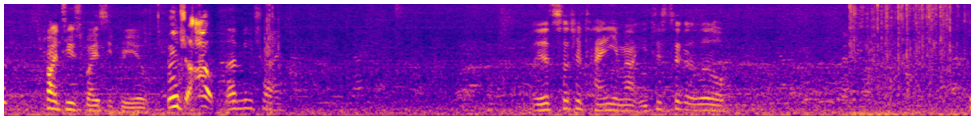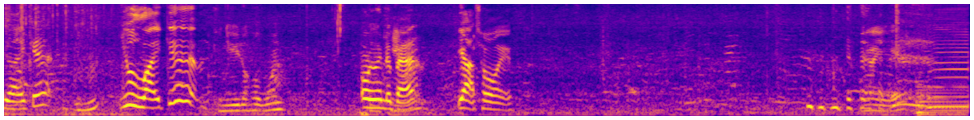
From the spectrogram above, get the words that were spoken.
It's probably too spicy for you. Let me try. Oh, Let me try. It's such a tiny amount. You just took a little. You like it? Mm-hmm. You like it? Can you eat a whole one? Or we're gonna bet? camera? Yeah, totally.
